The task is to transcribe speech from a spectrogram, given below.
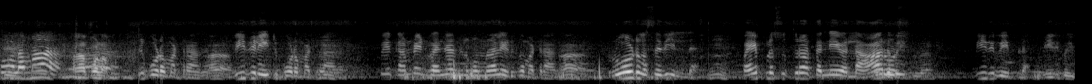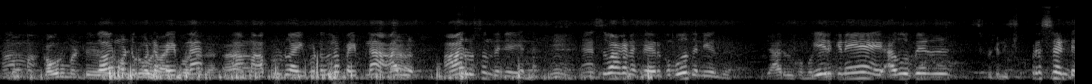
போகலாமா ஆ போலாம். லைட்டு போட மாட்டாங்க வீதி லைட்டு போட மாட்டாங்க போய் கம்ப்ளைண்ட் பஞ்சாயத்துல கொண்டாலும் எடுக்க மாட்டாங்க ரோடு வசதி இல்ல. பைப்ல சுத்துறா தண்ணியே வரல. ஆறு வீதி பைப்ல வீதி பைப் கவர்மெண்ட் கவர்மெண்ட் போட்ட பைப்ல ஆமா அப்ரூவ் வாங்கி போட்டதுல பைப்ல ஆறு ஆறு வருஷம் தண்ணி இல்ல. சிவா கணேசன் இருக்கும்போது தண்ணி வந்தது. யார் இருக்கும் ஏற்கனவே அவங்க பேரு பிரசிடண்ட்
